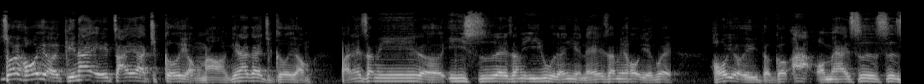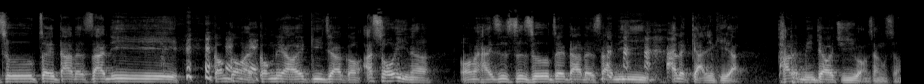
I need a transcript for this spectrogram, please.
所以侯友谊今仔下仔啊，一高雄嘛，今仔个一高雄，办那什么的医师诶，什么医护人员诶，什么后援会，侯友谊就讲啊，我们还是试出最大的善意，公共诶公了诶记者讲啊，所以呢，我们还是试出最大的善意，啊，就加进去啊，他的民调会继续往上升。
